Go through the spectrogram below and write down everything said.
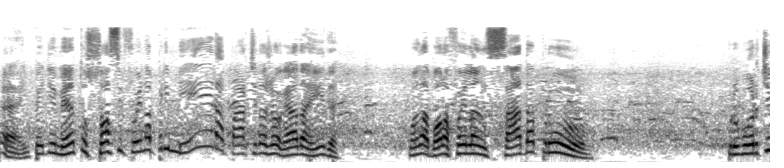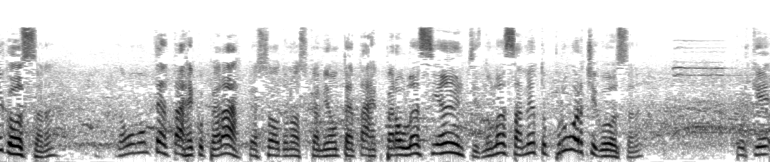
É, impedimento só se foi na primeira parte da jogada ainda. Quando a bola foi lançada pro, pro Ortigosa, né? Então vamos tentar recuperar, pessoal do nosso caminhão, tentar recuperar o lance antes, no lançamento para o né? Porque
